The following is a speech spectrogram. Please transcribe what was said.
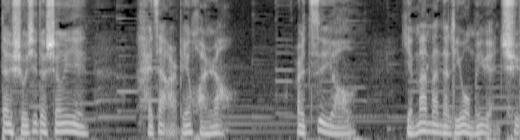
但熟悉的声音还在耳边环绕，而自由也慢慢的离我们远去。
